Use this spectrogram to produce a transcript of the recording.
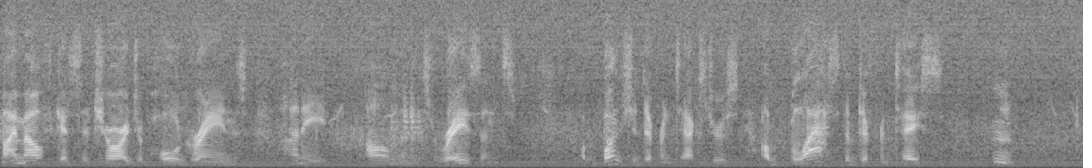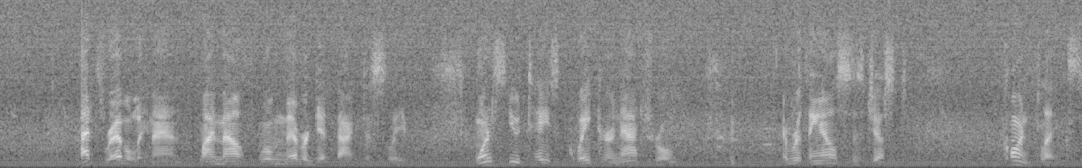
My mouth gets the charge of whole grains, honey, almonds, raisins, a bunch of different textures, a blast of different tastes. Mm. That's reveille, man. My mouth will never get back to sleep. Once you taste Quaker Natural, everything else is just cornflakes.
